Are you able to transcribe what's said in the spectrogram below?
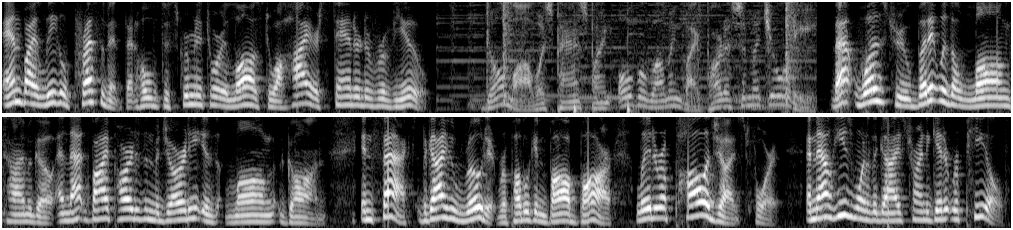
and by legal precedent that holds discriminatory laws to a higher standard of review. DOMA was passed by an overwhelming bipartisan majority. That was true, but it was a long time ago, and that bipartisan majority is long gone. In fact, the guy who wrote it, Republican Bob Barr, later apologized for it, and now he's one of the guys trying to get it repealed.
